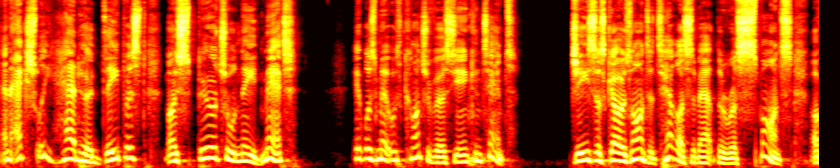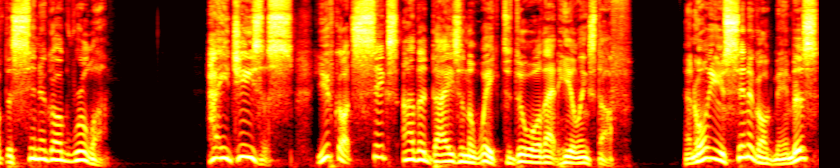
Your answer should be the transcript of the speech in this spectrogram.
and actually had her deepest, most spiritual need met, it was met with controversy and contempt. Jesus goes on to tell us about the response of the synagogue ruler. Hey, Jesus, you've got six other days in the week to do all that healing stuff. And all you synagogue members,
